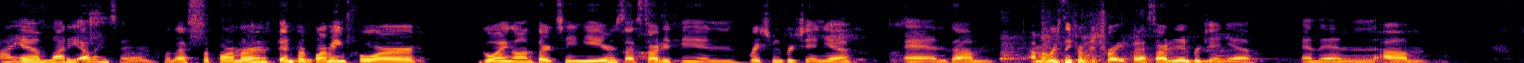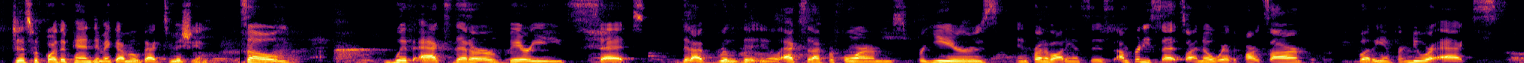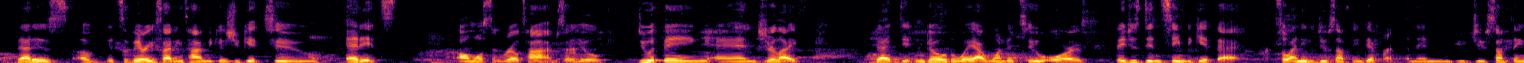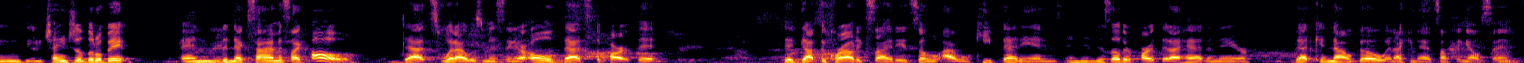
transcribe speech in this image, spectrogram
I am Lottie Ellington, burlesque performer. Been performing for going on 13 years. I started in Richmond, Virginia, and um, I'm originally from Detroit, but I started in Virginia, and then um, just before the pandemic, I moved back to Michigan. So, with acts that are very set, that I've really, that, you know, acts that I've performed for years in front of audiences, I'm pretty set, so I know where the parts are. But again, for newer acts, that is a, it's a very exciting time because you get to edit almost in real time. So you'll do a thing and you're like, that didn't go the way I wanted to, or they just didn't seem to get that. So I need to do something different. And then you do something, you change it a little bit. And the next time it's like, oh, that's what I was missing, or oh, that's the part that that got the crowd excited. So I will keep that in. And then this other part that I had in there that can now go and I can add something else in.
